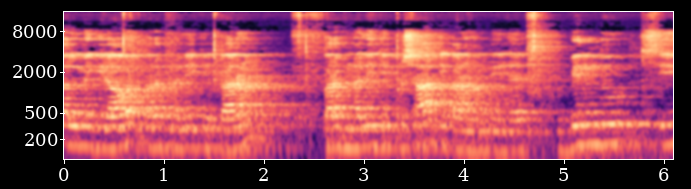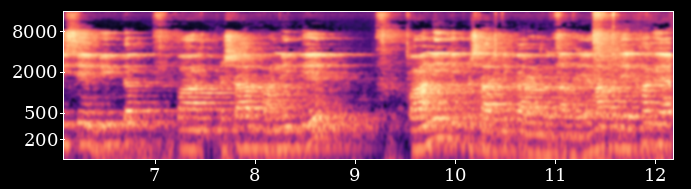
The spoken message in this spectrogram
तल में गिरावट परख नली के कारण, परख नली के प्रसार के कारण होती है। बिंदु सी से बी तक प्रसार पानी के पानी के प्रसार के कारण होता है। यहाँ पर देखा गया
